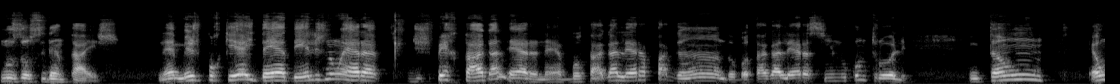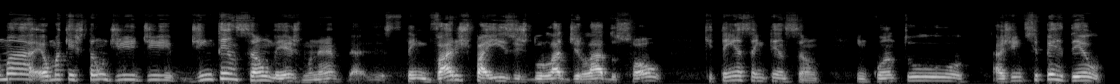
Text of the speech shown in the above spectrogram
nos ocidentais. Né? Mesmo porque a ideia deles não era despertar a galera, né? botar a galera pagando, botar a galera assim no controle. Então, é uma, é uma questão de, de, de intenção mesmo. Né? Tem vários países do lado de lá do Sol que têm essa intenção, enquanto a gente se perdeu.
